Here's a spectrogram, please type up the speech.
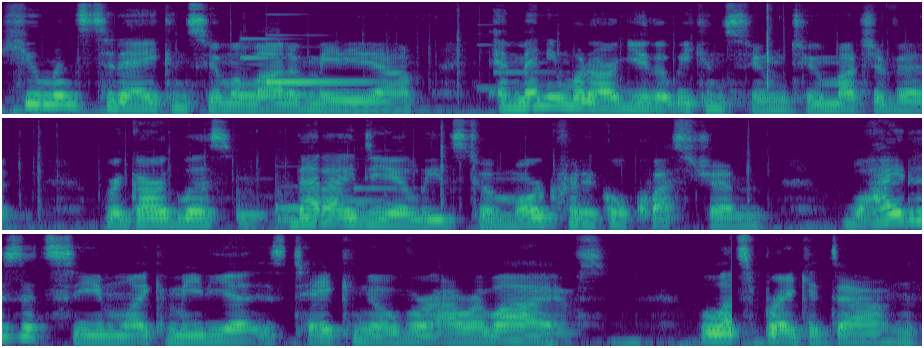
Humans today consume a lot of media, and many would argue that we consume too much of it. Regardless, that idea leads to a more critical question why does it seem like media is taking over our lives? Let's break it down.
